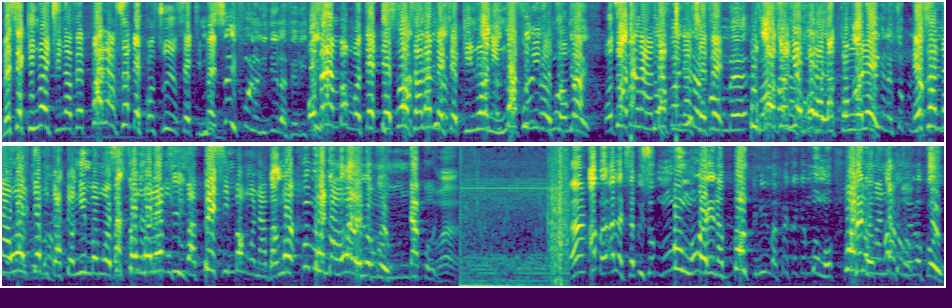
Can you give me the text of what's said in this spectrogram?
Mais c'est Kinoy, tu n'avais pas l'argent de construire cet Mais immeuble. ça, il faut le dire la vérité. oza mbongo te depo ozala mese kinwani ndako nini otonga ozobana ndako na seve pourkoi ozonyokola bakongole eza na wal te moto atongi mbongo bakongole motu bapesi mbongo na bango mpo na wal etonga ndako. Oyo alakisa biso mbongo oyo aye na banque nini bapesaki mbongo. Po atonga Atonga ndako. eloko oyo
